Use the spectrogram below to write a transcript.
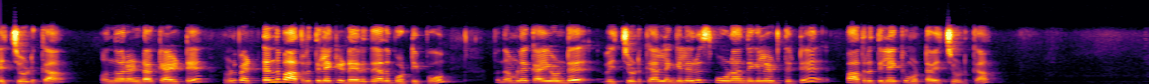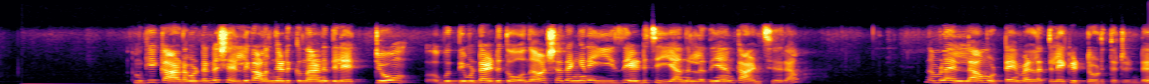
വെച്ച് കൊടുക്കുക. ഒന്നോ രണ്ടോ ഒക്കെ ആയിട്ട് നമ്മൾ പെട്ടെന്ന് പാത്രത്തിലേക്ക് ഇടരുത്. അത് പൊട്ടിപ്പോവും. അപ്പോൾ നമ്മൾ കൈ കൊണ്ട് വെച്ച് കൊടുക്കുക. അല്ലെങ്കിൽ ഒരു സ്പൂൺ എന്തെങ്കിലും എടുത്തിട്ട് പാത്രത്തിലേക്ക് മുട്ട വെച്ച് കൊടുക്കുക. നമുക്ക് ഈ കാടമുട്ടന്റെ ഷെല്ല് കളഞ്ഞെടുക്കുന്നതാണ് ഇതിൽ ഏറ്റവും ബുദ്ധിമുട്ടായിട്ട് തോന്നുക. പക്ഷെ അതെങ്ങനെ ഈസി ആയിട്ട് ചെയ്യാന്നുള്ളത് ഞാൻ കാണിച്ചു തരാം. നമ്മൾ എല്ലാ മുട്ടയും വെള്ളത്തിലേക്ക് ഇട്ട് കൊടുത്തിട്ടുണ്ട്.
